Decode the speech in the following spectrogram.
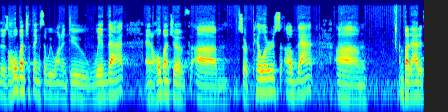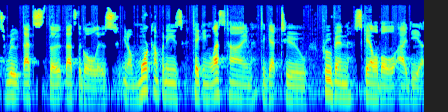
there's a whole bunch of things that we want to do with that, and a whole bunch of um, sort of pillars of that. Um, but at its root, that's the that's the goal is you know more companies taking less time to get to proven scalable idea,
